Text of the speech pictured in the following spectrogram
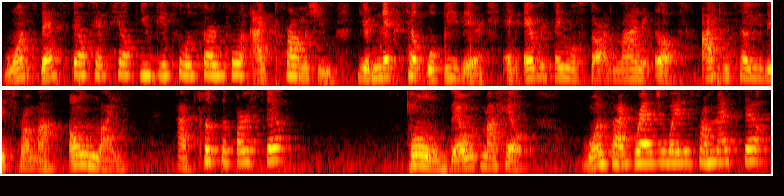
Once that step has helped you get to a certain point, I promise you, your next help will be there and everything will start lining up. I can tell you this from my own life. I took the first step, boom, there was my help. Once I graduated from that step,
